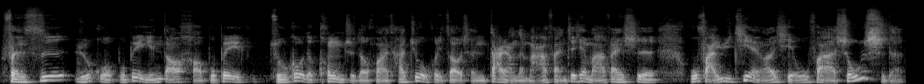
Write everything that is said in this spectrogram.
粉丝如果不被引导好，不被足够的控制的话，它就会造成大量的麻烦。这些麻烦是无法预见，而且无法收拾的，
